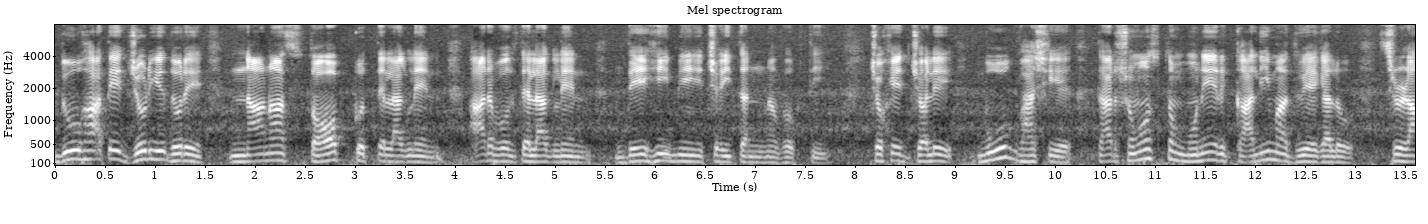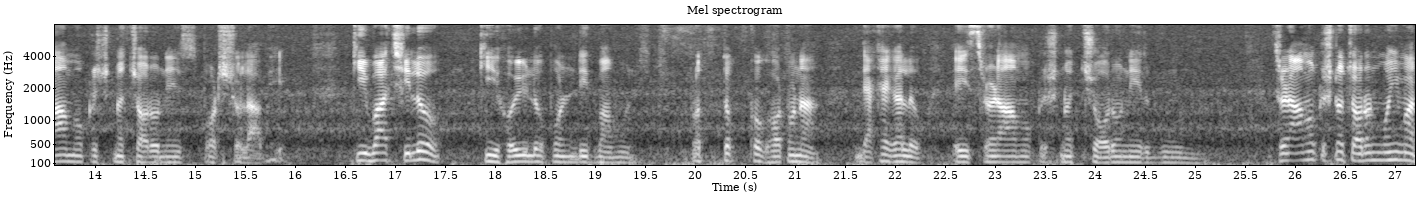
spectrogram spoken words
দু হাতে জড়িয়ে ধরে নানা স্তব করতে লাগলেন আর বলতে লাগলেন, দেহি মে চৈতন্য ভক্তি। চোখের জলে বুক ভাসিয়ে তার সমস্ত মনের কালিমা ধুয়ে গেল। শ্রীরামকৃষ্ণ চরণের স্পর্শ লাভে। কী বা ছিল? কি হইল পণ্ডিত বামুন? প্রত্যক্ষ ঘটনা দেখা গেল এই শ্রীরামকৃষ্ণ চরণের গুণ। শ্রীরামকৃষ্ণ চরণ মহিমার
